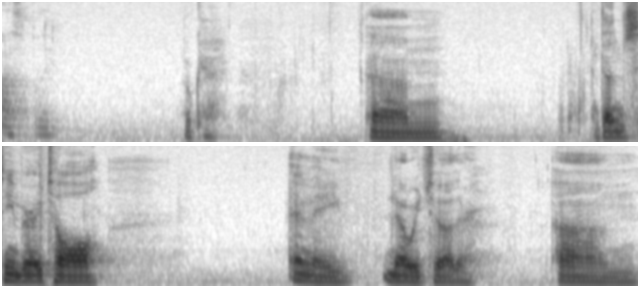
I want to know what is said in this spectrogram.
Possibly. Okay. Um, doesn't seem very tall, and they know each other. Um,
